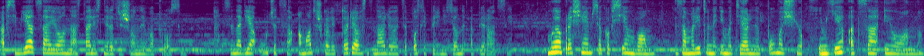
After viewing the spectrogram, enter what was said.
А в семье отца Иоанна остались неразрешенные вопросы. Сыновья учатся, а матушка Виктория восстанавливается после перенесенной операции. Мы обращаемся ко всем вам за молитвенной и материальной помощью семье отца Иоанна.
